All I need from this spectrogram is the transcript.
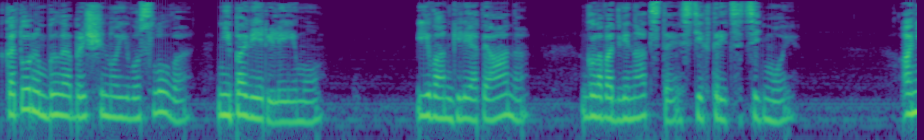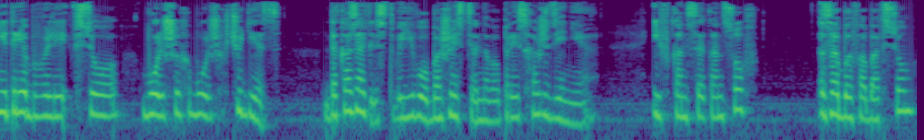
к которым было обращено его слово, не поверили ему. Евангелие от Иоанна, глава 12, стих 37. Они требовали все больших и больших чудес, доказательства его божественного происхождения, и в конце концов, забыв обо всем,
